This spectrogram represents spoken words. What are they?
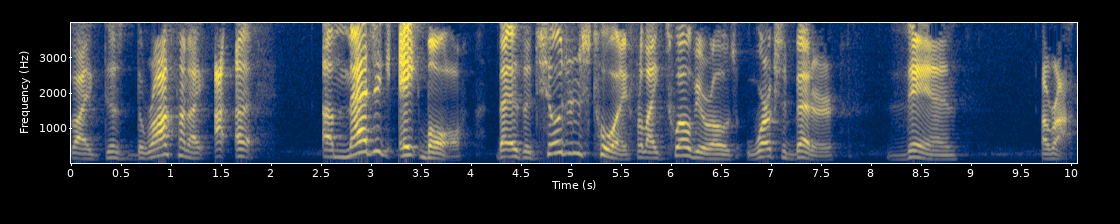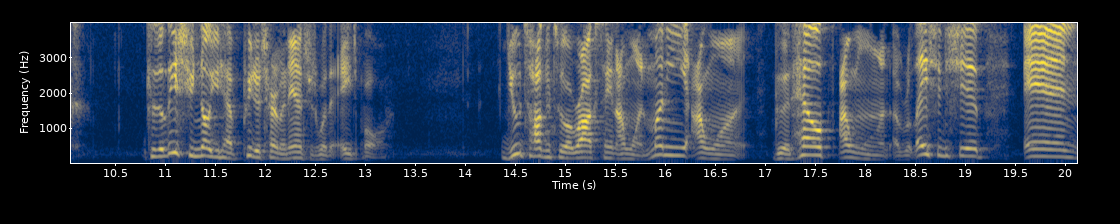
Like, does the rock sound like a, a magic eight ball? that is a children's toy for like 12 year olds works better than a rock. Because at least you know you have predetermined answers with the eight ball. You talking to a rock saying, I want money, I want good health, I want a relationship, and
